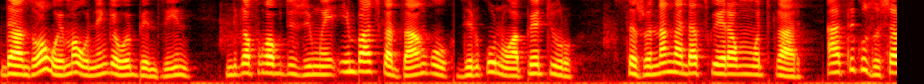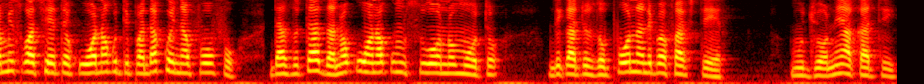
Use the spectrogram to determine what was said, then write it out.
ndanzwa hwema hunenge hwebhenzini. Ndikafunga kuti zvimwe imbatya dzangu dziri kunhwa peturo sezvo ndanga ndaswera mumotikari. Asi kuzoshamiswa chete kuona kuti pandakwenya fofo ndazotadza nokuona kumusuwo nomoto ndikatozopona nepafafitera. Mujoni akati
